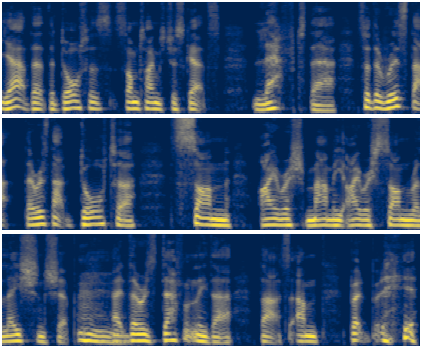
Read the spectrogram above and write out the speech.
yeah, the, the daughters sometimes just gets left there. So there is that, there is that daughter son, Irish mammy, Irish son relationship. Mm. Uh, there is definitely there that. Um, but but here,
